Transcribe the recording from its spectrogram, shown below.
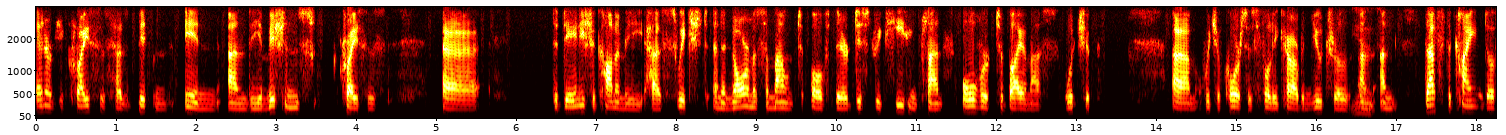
energy crisis has bitten in and the emissions crisis, uh, the Danish economy has switched an enormous amount of their district heating plants over to biomass wood chip, um, which of course is fully carbon neutral. Yes. And, and that's the kind of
